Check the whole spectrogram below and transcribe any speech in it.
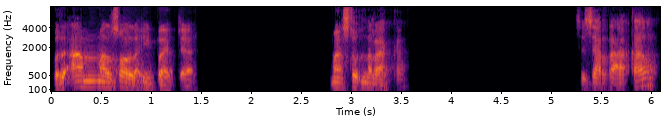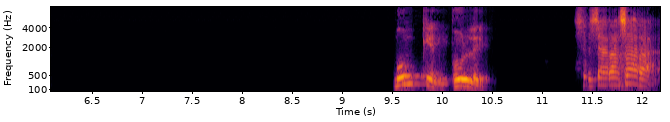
beramal soleh ibadah masuk neraka. Secara akal mungkin boleh. Secara syarat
